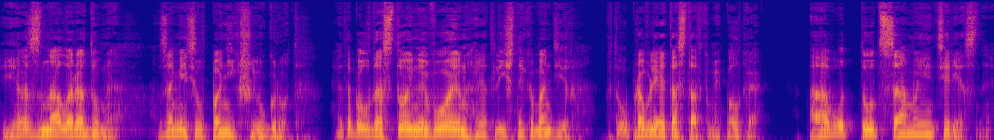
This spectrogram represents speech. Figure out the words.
Я знал о Радуме, заметил поникший угрот. Это был достойный воин и отличный командир, кто управляет остатками полка. А вот тут самое интересное.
